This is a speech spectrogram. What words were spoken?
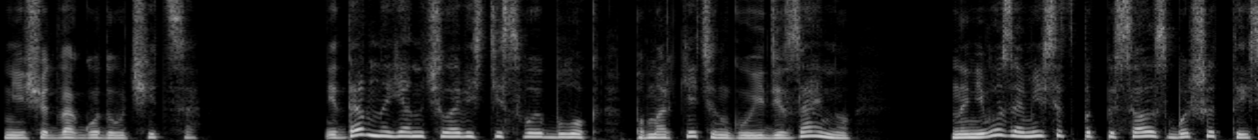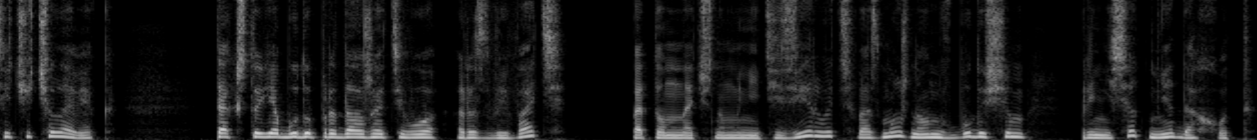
Мне еще два года учиться. Недавно я начала вести свой блог по маркетингу и дизайну. На него за месяц подписалось больше тысячи человек. Так что я буду продолжать его развивать, потом начну монетизировать, возможно, он в будущем принесет мне доход.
